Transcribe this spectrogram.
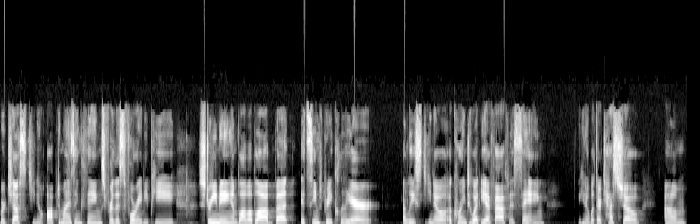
We're just, you know, optimizing things for this 480p streaming and blah blah blah. But it seems pretty clear, at least you know, according to what EFF is saying, you know, what their tests show. Um,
